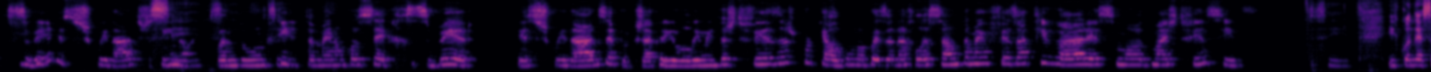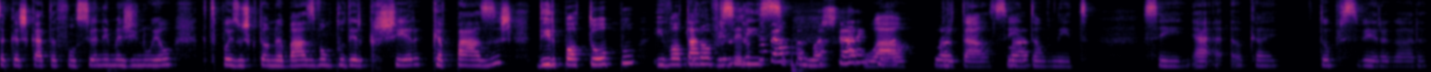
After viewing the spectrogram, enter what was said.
receber esses cuidados. Sim, sim, é? sim Quando um sim. filho também não consegue receber esses cuidados, é porque já criou ali muitas defesas, porque alguma coisa na relação também o fez ativar esse modo mais defensivo. Sim. E quando essa cascata funciona, imagino eu que depois os que estão na base vão poder crescer capazes de ir para o topo e voltar e a oferecer isso. Papel, quando lá chegarem. Uau, claro, brutal, sim, claro. tão bonito. Sim, ah, ok. Estou a perceber agora.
